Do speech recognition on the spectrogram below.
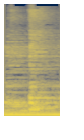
you.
